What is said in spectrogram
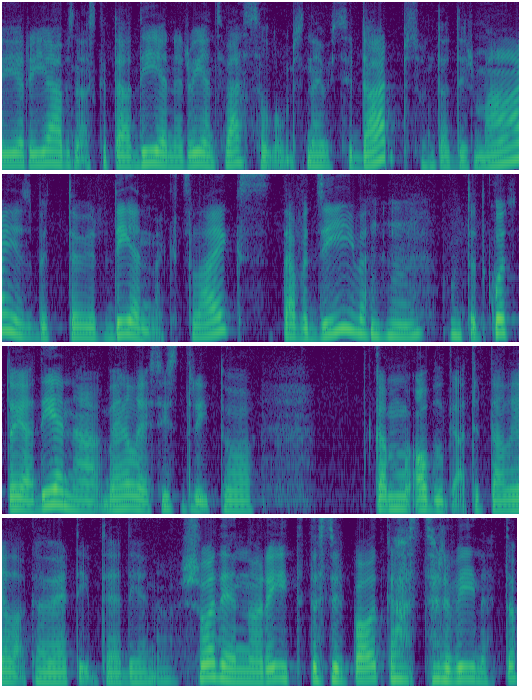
ir arī jāapzinās, ka tā diena ir viens veselums. Nevis ir darbs, un tad ir mājas, bet tev ir diennakts laiks, tava dzīve. Mm -hmm. Un tad, ko tu tajā dienā vēlēsies izdarīt? To, kam obligāti ir tā lielākā vērtība tajā dienā. Šodien no rīta tas ir podkāsts ar Vīnetu.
